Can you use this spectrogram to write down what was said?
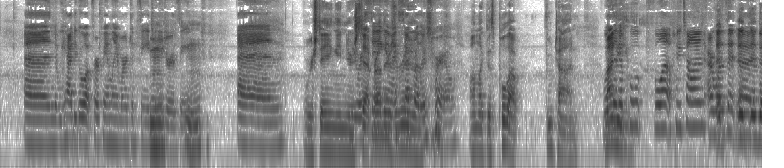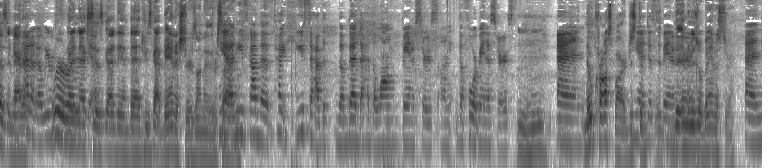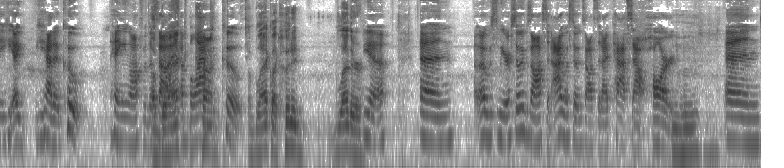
and we had to go up for a family emergency to New Jersey, Mm-hmm. and We were staying in your we were staying in stepbrother's my room stepbrother's room. on like this pull-out futon. Was it a full, full out futon or was it? it, the- it doesn't matter. I don't know. We were we were we right were- next to his goddamn bed, who's got banisters on either side. Yeah, and he's got the type. He used to have the the bed that had the long banisters on the four banisters, mm-hmm. and No crossbar, just Yeah, the, just the banister, the individual banister. and he I, he had a coat hanging off of the A side, black a black co- coat. A black like hooded leather. Yeah, and I was we were so exhausted. I was so exhausted. I passed out hard, hmm and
